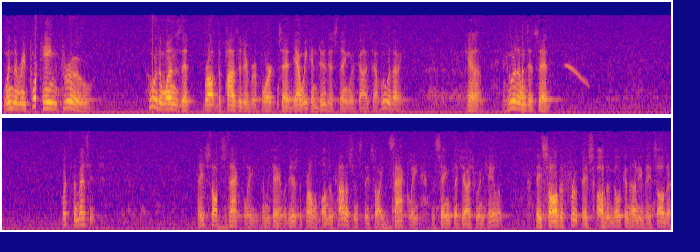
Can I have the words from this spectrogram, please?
When the report came through, who were the ones that brought the positive report and said, yeah, we can do this thing with God's help? Who were they? Caleb. And who are the ones that said, what's the message? They saw exactly, let me tell you, here's the problem. On the reconnaissance, they saw exactly the same thing Joshua and Caleb. They saw the fruit. They saw the milk and honey. They saw the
